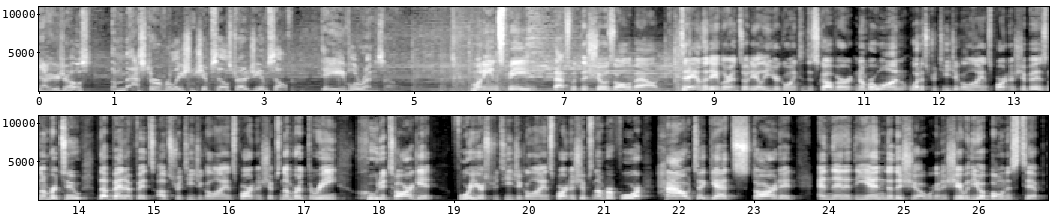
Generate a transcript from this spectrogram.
Now, here's your host, the master of relationship sales strategy himself, Dave Lorenzo. Money and speed, that's what this show is all about. Today on the Dave Lorenzo Daily, you're going to discover number one, what a strategic alliance partnership is. Number two, the benefits of strategic alliance partnerships. Number three, who to target for your strategic alliance partnerships. Number four, how to get started. And then at the end of the show, we're going to share with you a bonus tip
